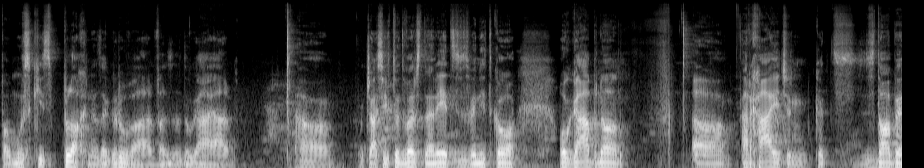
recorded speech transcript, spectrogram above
pa v muski sploh ne zagruva ali pa zadogaja. Uh, včasih tudi vrstna red zveni tako ogabno, uh, arhajičen, kot z dobe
